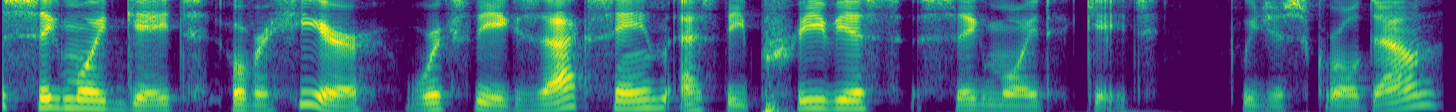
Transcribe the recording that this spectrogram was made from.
The sigmoid gate over here works the exact same as the previous sigmoid gate. If we just scroll down,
